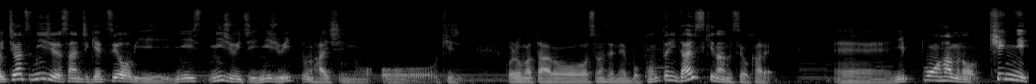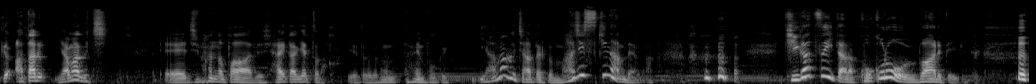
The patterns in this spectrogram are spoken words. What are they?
1月23日月曜日に21時21分配信の記事これまたあのすいませんね僕本当に大好きなんですよ彼、えー、日本ハムの筋肉当たる山口えー、自慢のパワーで支配下ゲットだ。というところで本当に僕山口あたり君マジ好きなんだよな。気が付いたら心を奪われている。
